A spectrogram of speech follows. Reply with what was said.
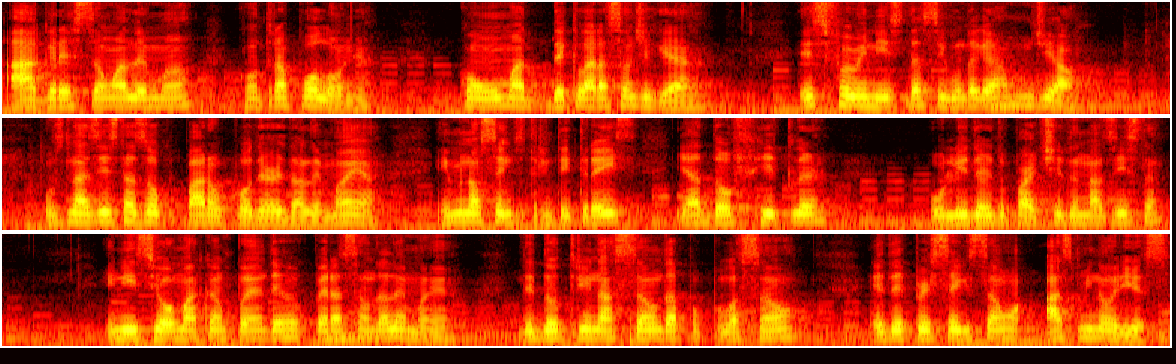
à agressão alemã contra a Polônia com uma declaração de guerra. Esse foi o início da Segunda Guerra Mundial. Os nazistas ocuparam o poder da Alemanha em 1933 e Adolf Hitler, o líder do partido nazista, iniciou uma campanha de recuperação da Alemanha, de doutrinação da população e de perseguição às minorias.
